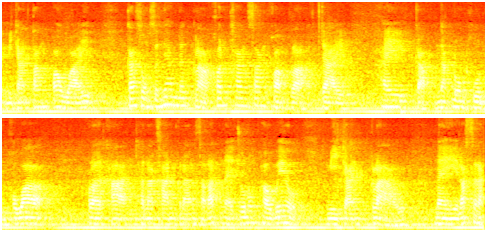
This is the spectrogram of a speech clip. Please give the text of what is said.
ดมีการตั้งเป้าไว้ การส่งสัญญาณดังกล่าวค่อนข้างสร้างความประหลาดใจ ให้กับนักลงทุน เพราะว่าประธานธนาคารกลางสหรัฐในโจลงพาวเวล มีการกล่าวในลักษณะ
